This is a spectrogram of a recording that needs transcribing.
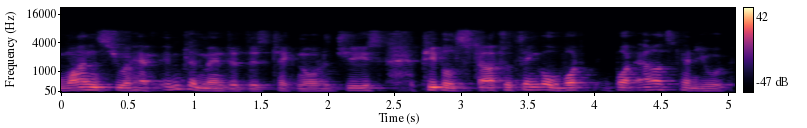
once you have implemented these technologies, people start to think, oh, what, what else can you,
